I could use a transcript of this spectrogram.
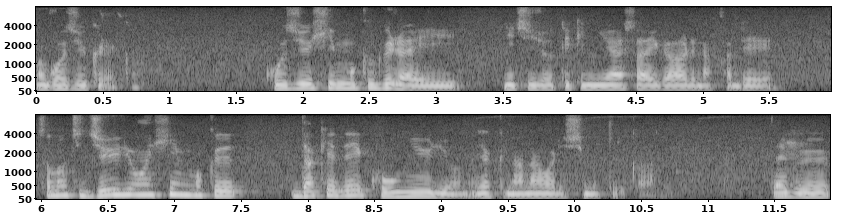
まあ、50くらいか。50品目ぐらい日常的に野菜がある中でそのうち14品目だけで購入量の約7割占めてるから。だいぶやっ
